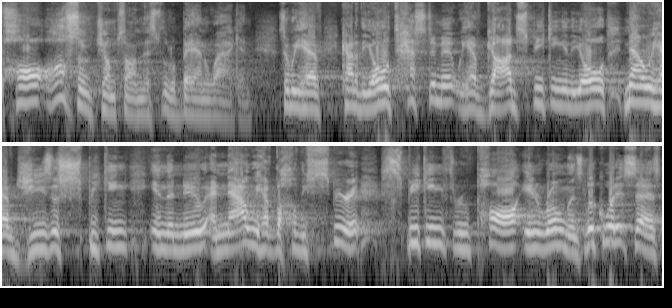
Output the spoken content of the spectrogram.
Paul also jumps on this little bandwagon. So we have kind of the Old Testament, we have God speaking in the Old, now we have Jesus speaking in the New, and now we have the Holy Spirit speaking through Paul in Romans. Look what it says.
